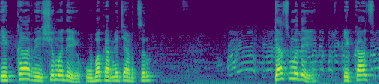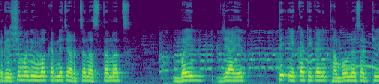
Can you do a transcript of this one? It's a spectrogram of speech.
एका रेषेमध्ये उभा करण्याची अडचण त्याचमध्ये एकाच रेषेमध्ये उभा करण्याची अडचण असतानाच बैल जे आहेत ते एका ठिकाणी थांबवण्यासाठी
